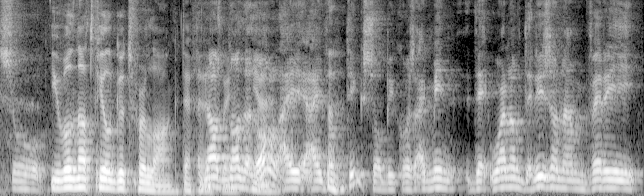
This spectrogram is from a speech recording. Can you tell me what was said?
So You will not feel good for long, definitely. not, not at Yeah. all. I, I don't think so because I mean the, one of the reason I'm very,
